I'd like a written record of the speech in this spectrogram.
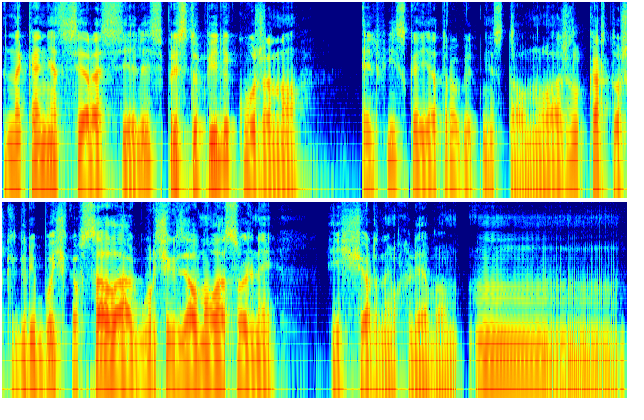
Наконец все расселись, приступили к ужину. Эльфийское я трогать не стал. Наложил картошки грибочков, сало, огурчик взял малосольный и с черным хлебом. М-м-м.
